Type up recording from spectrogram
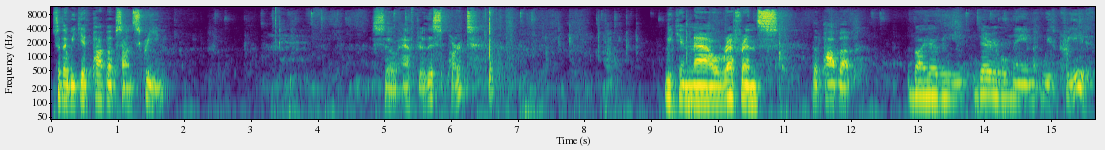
so that we get pop-ups on screen. So after this part, we can now reference the pop-up via the variable name we've created.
